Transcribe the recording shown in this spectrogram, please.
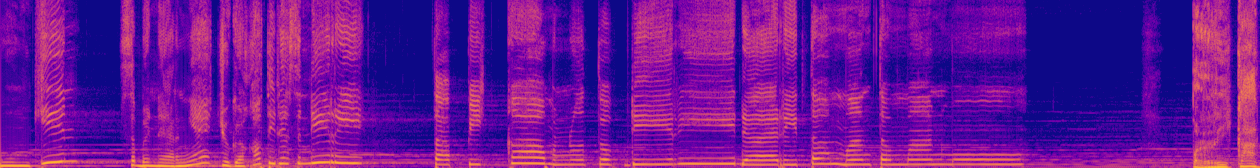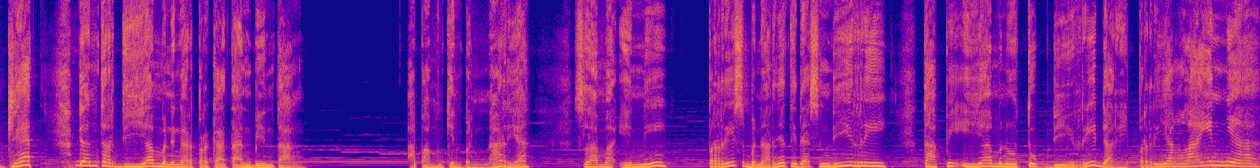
Mungkin sebenarnya juga kau tidak sendiri, tapi kau menutup diri dari teman-temanmu. Peri kaget dan terdiam mendengar perkataan bintang. Apa mungkin benar ya? Selama ini peri sebenarnya tidak sendiri, tapi ia menutup diri dari peri yang lainnya.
